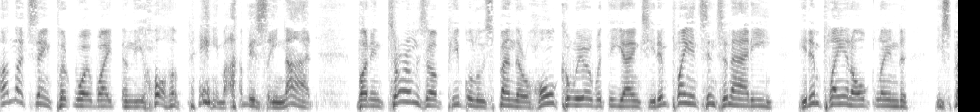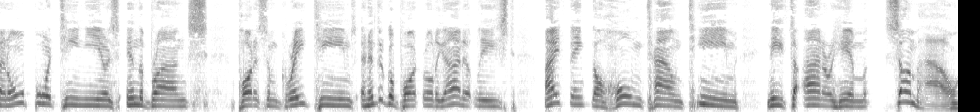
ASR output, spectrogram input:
I'm not saying put Roy White in the Hall of Fame, obviously not. But in terms of people who spend their whole career with the Yanks, he didn't play in Cincinnati, he didn't play in Oakland. He spent all 14 years in the Bronx, part of some great teams, an integral part early on at least. I think the hometown team needs to honor him somehow.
